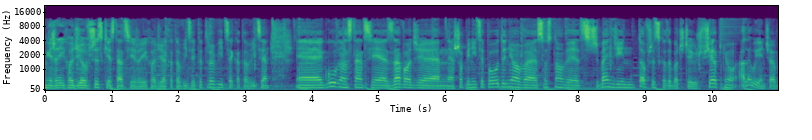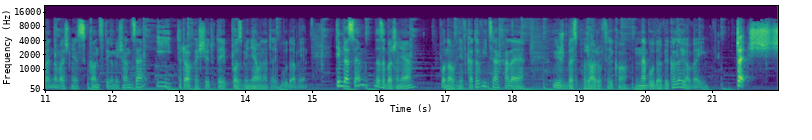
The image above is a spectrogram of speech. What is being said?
Jeżeli chodzi o wszystkie stacje, jeżeli chodzi o Katowice, Piotrowice, Katowice, e, główną stację, Zawodzie, Szopienice Południowe, Sosnowiec, Szybędzin, to wszystko zobaczycie już w sierpniu, ale ujęcia będą właśnie z końca tego miesiąca i trochę się tutaj pozmieniało na tej budowie. Tymczasem do zobaczenia ponownie w Katowicach, ale już bez pożarów, tylko na budowie kolejowej. Cześć!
